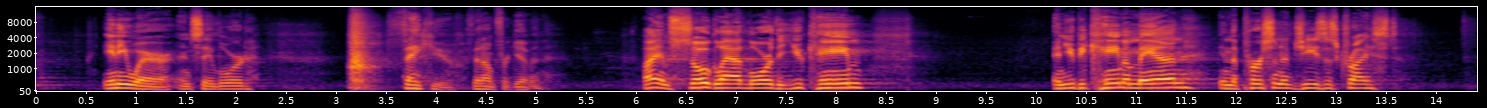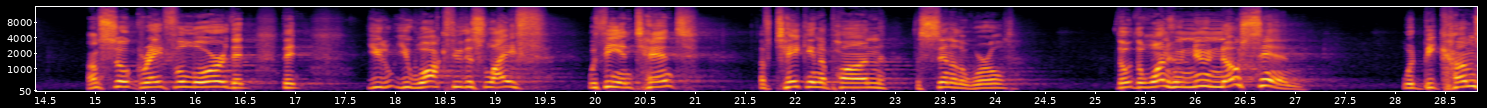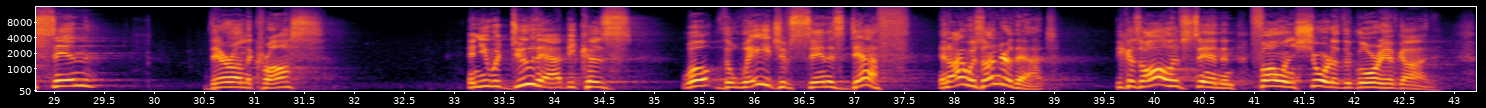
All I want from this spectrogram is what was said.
anywhere, and say, Lord, thank you that I'm forgiven. I am so glad, Lord, that you came and you became a man in the person of Jesus Christ. I'm so grateful, Lord, that, that you, you walk through this life with the intent of taking upon the sin of the world. The, the one who knew no sin would become sin there on the cross. And you would do that because, well, the wage of sin is death. And I was under that because all have sinned and fallen short of the glory of God.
